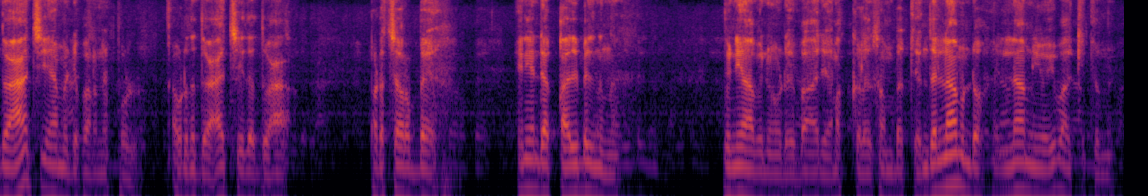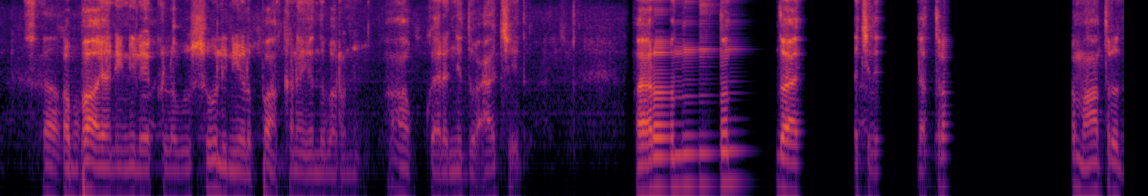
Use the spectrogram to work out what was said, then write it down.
ദ്വാ ചെയ്യാൻ വേണ്ടി പറഞ്ഞപ്പോൾ അവിടുന്ന് ദ്വാ ചെയ്ത ദ്വാ പടച്ചറുബെ ഇനി എന്റെ കൽബിൽ നിന്ന് ദുനിയാവിനോട് ഭാര്യ മക്കൾ സമ്പത്ത് എന്തെല്ലാം ഉണ്ടോ എല്ലാം നീ ഒഴിവാക്കി തന്നു. റബ്ബായ നിന്നിലേക്കുള്ള വസൂൽ ഇനി എളുപ്പാക്കണേ എന്ന് പറഞ്ഞു. ആ കരഞ്ഞ് ദ്വാ ചെയ്തു. വേറൊന്നും അത്ര മാത്രം.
